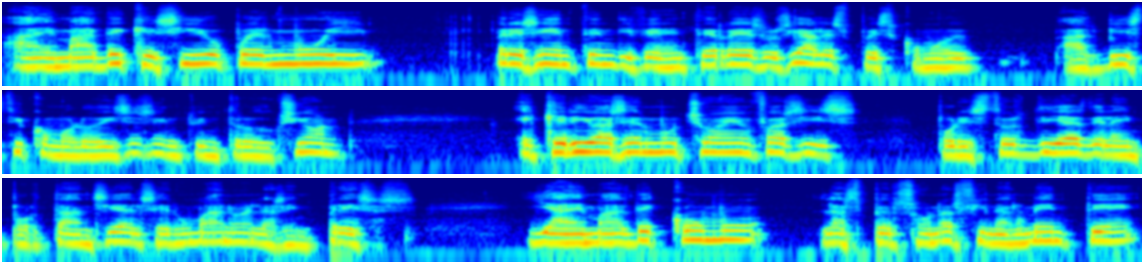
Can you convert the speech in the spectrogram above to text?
además de que he sido pues muy presente en diferentes redes sociales, pues como has visto y como lo dices en tu introducción, he querido hacer mucho énfasis por estos días de la importancia del ser humano en las empresas y además de cómo las personas finalmente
